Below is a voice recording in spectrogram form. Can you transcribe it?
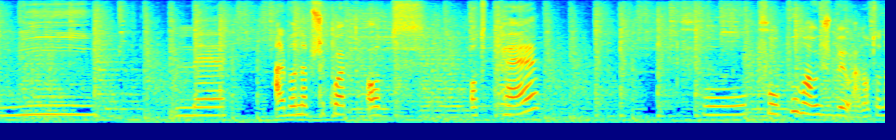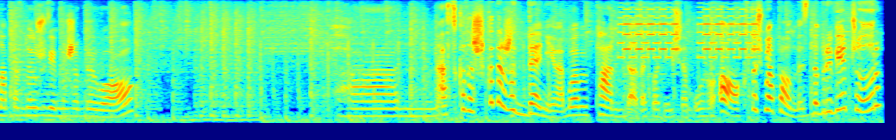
mi, me, albo na przykład od, od P. Pu, pu, puma już była, no to na pewno już wiemy, że było. Pan... A szkoda, szkoda, że D nie ma, byłaby panda, tak ładnie mi się tam użyło. O, ktoś ma pomysł. Dobry wieczór.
